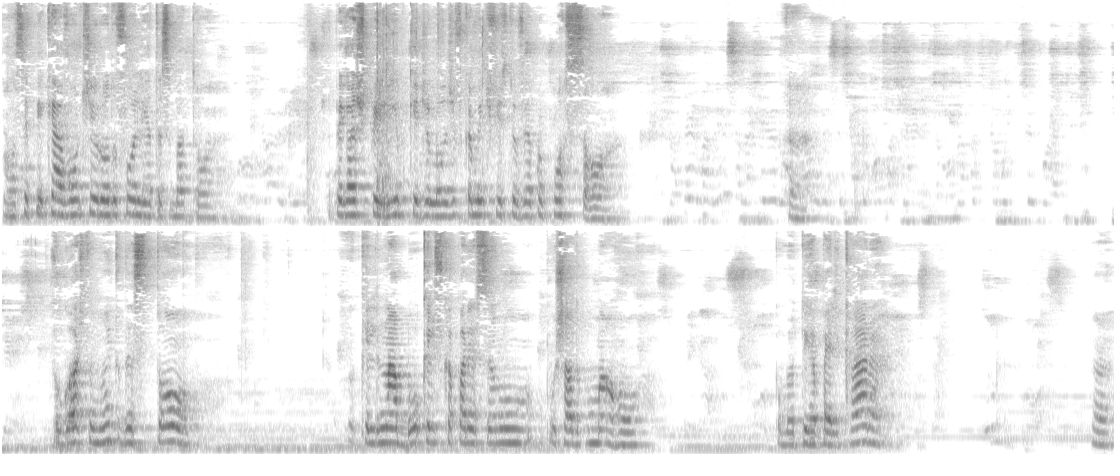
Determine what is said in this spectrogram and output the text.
Não sei porque a Avon tirou do folheto esse batom. Vou pegar o espelhinho, porque de longe fica meio difícil de ver a proporção. Ah. Eu gosto muito desse tom, porque ele na boca ele fica parecendo um, puxado pro marrom. Como eu tenho a pele clara. Ah.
